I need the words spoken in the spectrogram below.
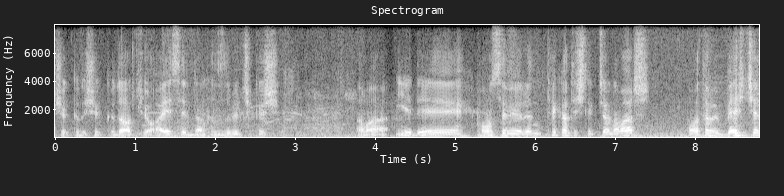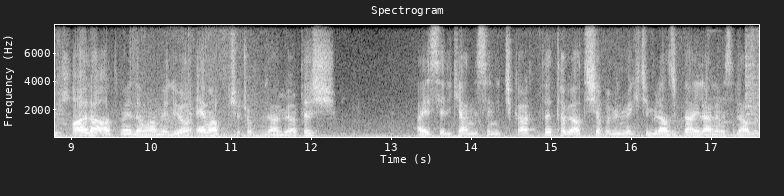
Şıkkıdı şıkkıdı atıyor. IS-7'den hızlı bir çıkış. Ama yedi. Consever'ın tek atışlık canı var. Ama tabii 5 jet hala atmaya devam ediyor. M60'a çok güzel bir atış. IS-7 kendisini çıkarttı. Tabii atış yapabilmek için birazcık daha ilerlemesi lazım.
